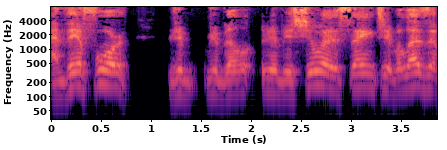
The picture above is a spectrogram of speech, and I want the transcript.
And therefore, Rabbi Yeshua is saying to Rabbi Lezer,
